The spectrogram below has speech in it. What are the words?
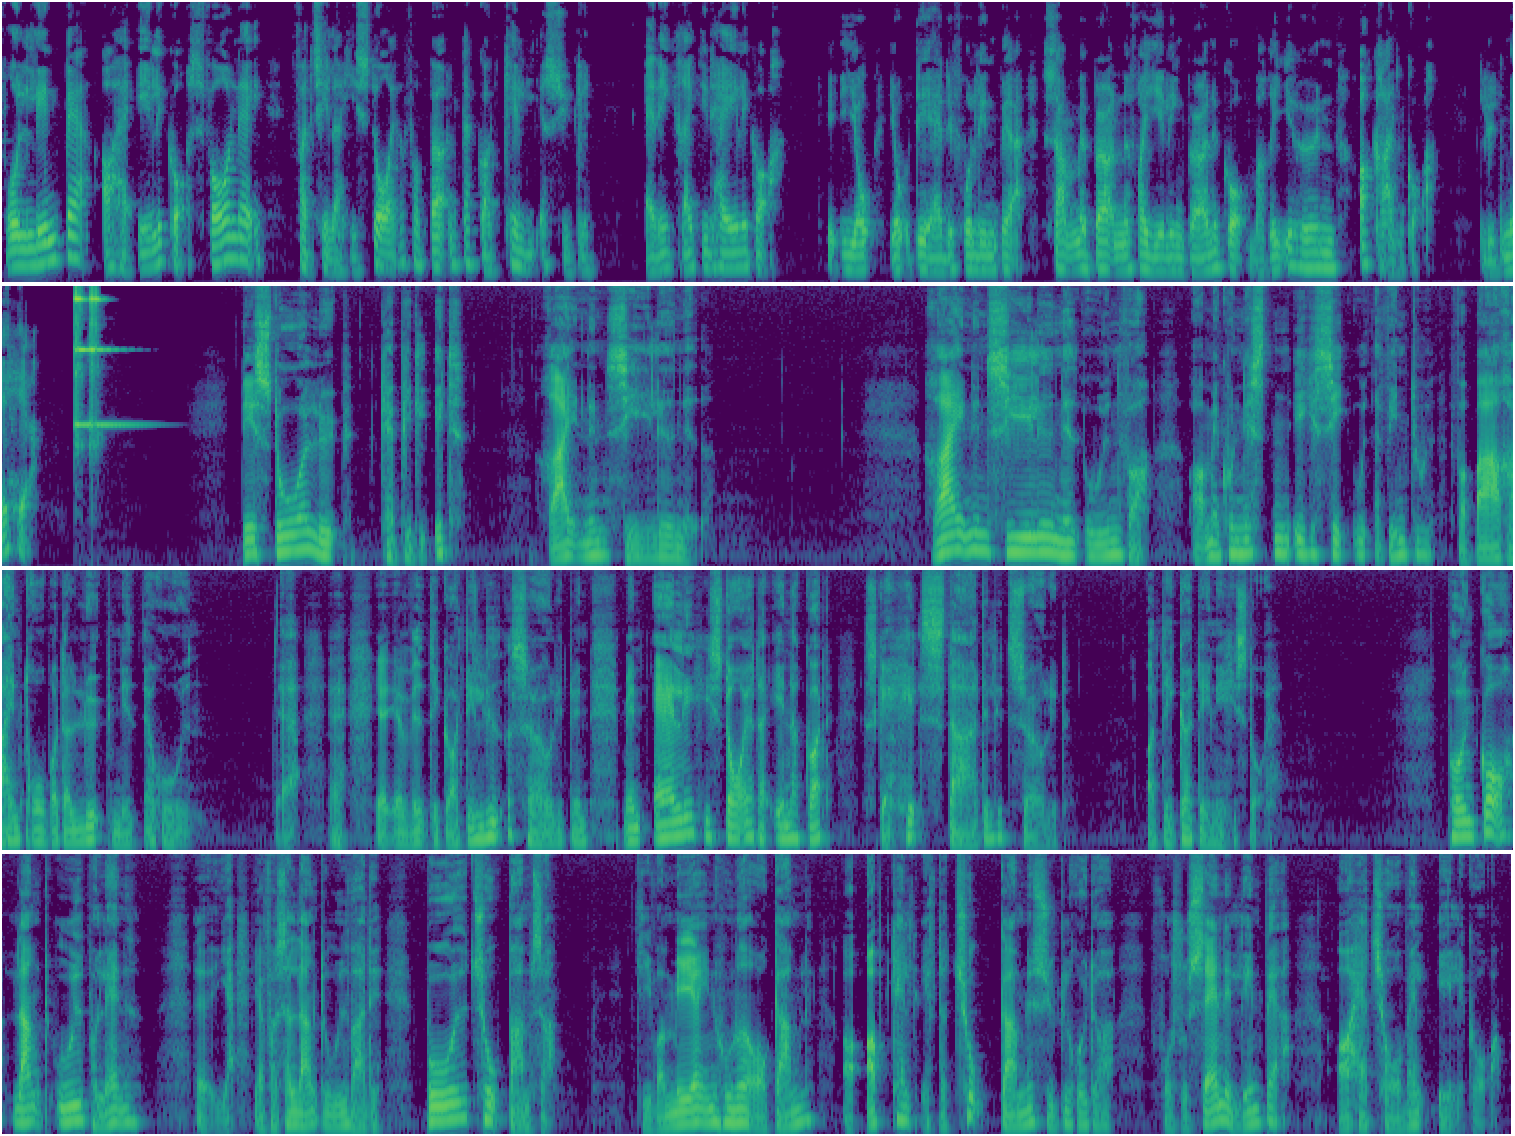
Fru Lindberg og herr Ellegårds forlag fortæller historier for børn, der godt kan lide at cykle. Er det ikke rigtigt, herr Ellegård? Jo, jo, det er det, fru Lindberg, sammen med børnene fra Jelling Børnegård, Mariehønen og Grængård. Lyt med her. Det store løb, kapitel 1. Regnen silede ned. Regnen silede ned udenfor, og man kunne næsten ikke se ud af vinduet for bare regndråber, der løb ned af ruden. Ja, ja, jeg, jeg ved det godt, det lyder sørgeligt, men, men alle historier, der ender godt, skal helst starte lidt sørgeligt. Og det gør denne historie. På en gård langt ude på landet, øh, ja, ja, for så langt ude var det, boede to bamser. De var mere end 100 år gamle og opkaldt efter to gamle cykelryttere, fru Susanne Lindberg og herr Torvald Ellegård.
